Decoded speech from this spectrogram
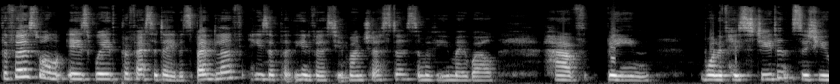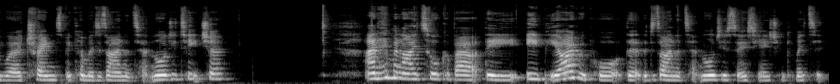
The first one is with Professor David Spendlove. He's up at the University of Manchester. Some of you may well have been one of his students as you were trained to become a design and technology teacher. And him and I talk about the EPI report that the Design and Technology Association committee,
